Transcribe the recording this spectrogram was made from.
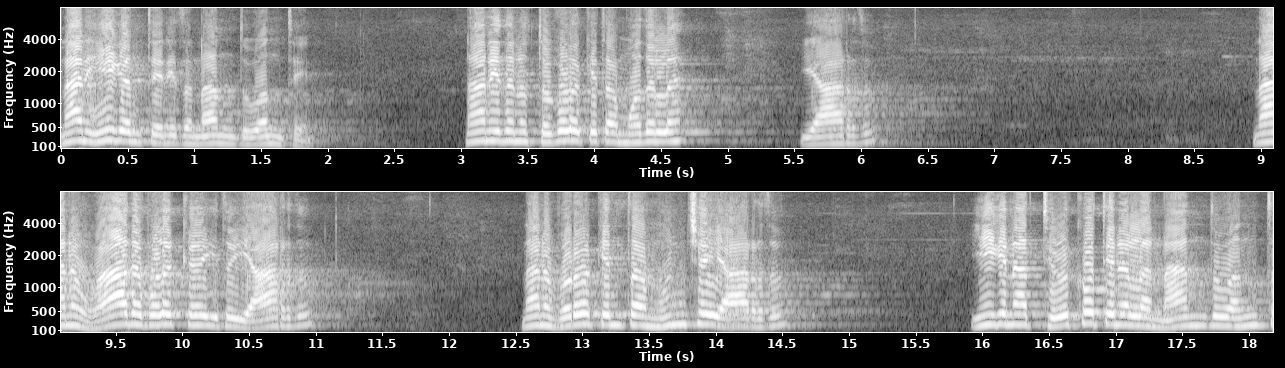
ನಾನು ಹೀಗಂತೇನೆ ಇದು ನಂದು ಅಂತೇನೆ. ನಾನು ಇದನ್ನು ತಗೊಳ್ಳೋಕ್ಕಿಂತ ಮೊದಲ ಯಾರ್ದು? ನಾನು ವಾದ ಬಳಕ ಇದು ಯಾರ್ದು? ನಾನು ಬರೋಕ್ಕಿಂತ ಮುಂಚೆ ಯಾರ್ದು? ಈಗ ನಾ ತಿಳ್ಕೊತೀನಲ್ಲ ನಂದು ಅಂತ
